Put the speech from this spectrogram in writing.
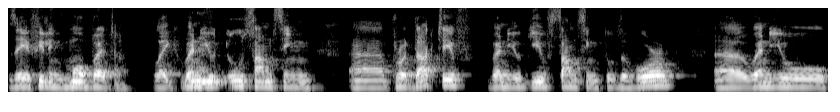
they're feeling more better like when mm-hmm. you do something productive when you give something to the world when you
